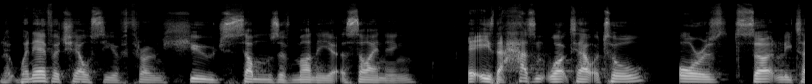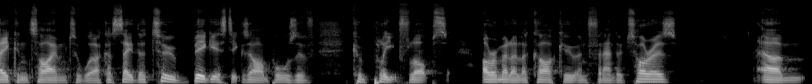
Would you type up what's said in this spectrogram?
Look, whenever Chelsea have thrown huge sums of money at a signing, it either hasn't worked out at all or has certainly taken time to work. I'd say the two biggest examples of complete flops are Romelu Lukaku and Fernando Torres. Um,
